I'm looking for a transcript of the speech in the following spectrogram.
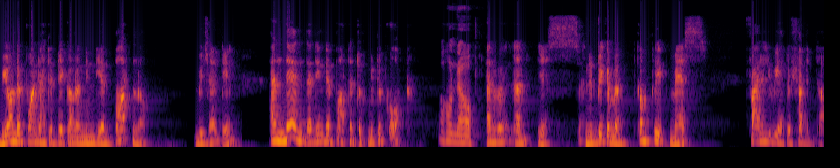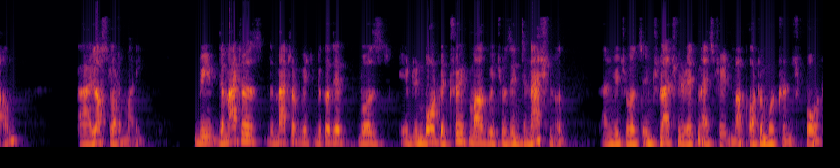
Beyond a point, I had to take on an Indian partner, which I did. And then that Indian partner took me to court. Oh no! And, and yes, and it became a complete mess finally we had to shut it down. I lost a lot of money. We the matters the matter which because it was it involved a trademark which was international and which was internationally recognized trademark, auto motor and sport.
